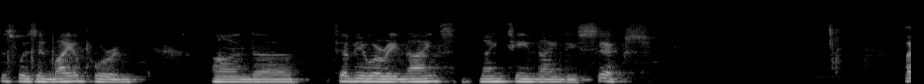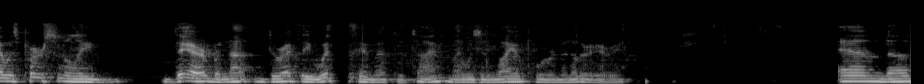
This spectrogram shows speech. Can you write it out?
This was in Mayapur on uh, February 9th, 1996. I was personally there, but not directly with him at the time. I was in Mayapur in another area. And uh,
